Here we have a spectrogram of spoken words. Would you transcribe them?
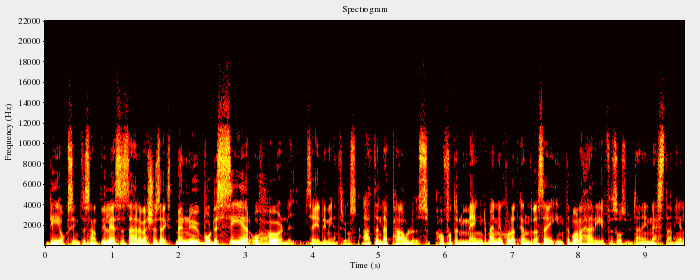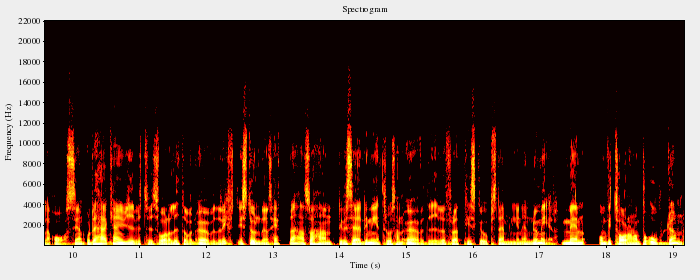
Det är också intressant. Vi läser så här i vers 26. Men nu både ser och hör ni, säger Demetrios, att den där Paulus har fått en mängd människor att ändra sig, inte bara här i Efesos utan i nästan hela Asien. Och det här kan ju givetvis vara lite av en överdrift i stundens hetta. Alltså han, det vill säga Demetrios, han överdriver för att piska upp stämningen ännu mer. Men om vi tar honom på orden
